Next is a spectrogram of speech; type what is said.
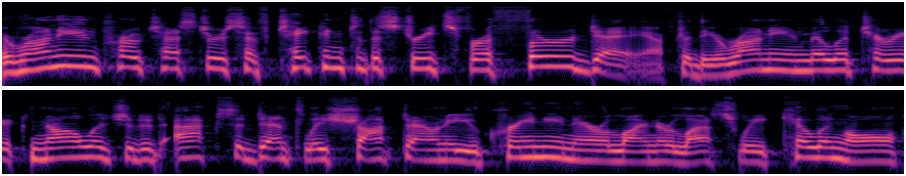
Iranian protesters have taken to the streets for a third day after the Iranian military acknowledged it had accidentally shot down a Ukrainian airliner last week, killing all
